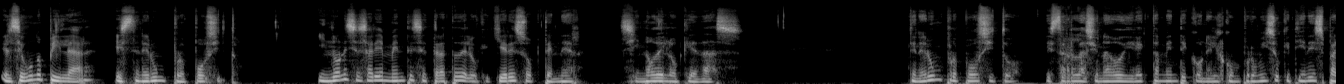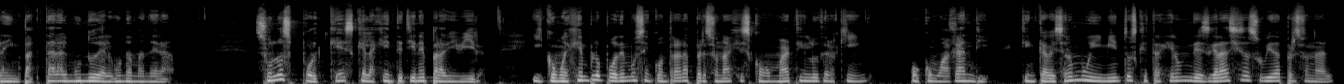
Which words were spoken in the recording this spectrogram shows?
El segundo pilar es tener un propósito, y no necesariamente se trata de lo que quieres obtener, sino de lo que das. Tener un propósito está relacionado directamente con el compromiso que tienes para impactar al mundo de alguna manera. Son los porqués que la gente tiene para vivir, y como ejemplo podemos encontrar a personajes como Martin Luther King o como a Gandhi, que encabezaron movimientos que trajeron desgracias a su vida personal,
